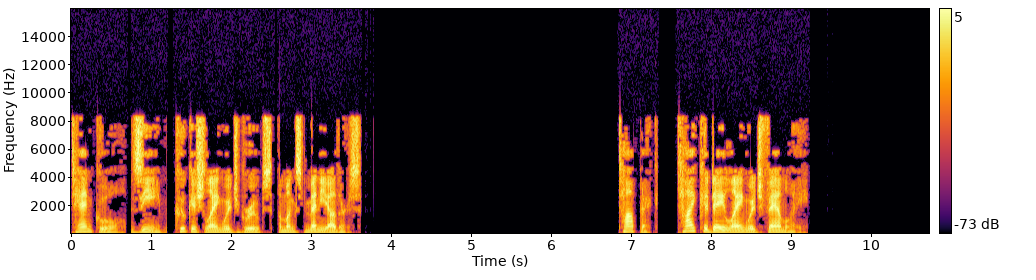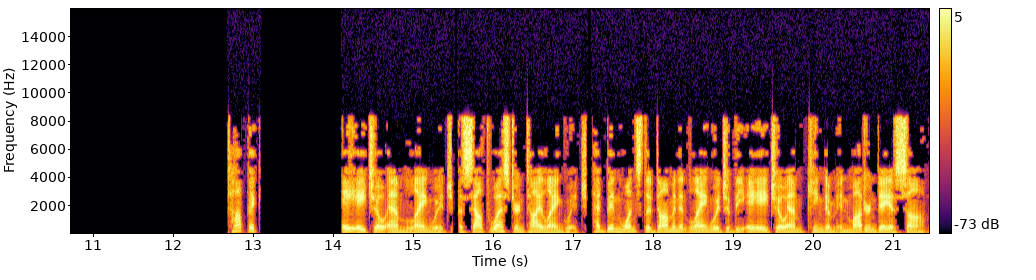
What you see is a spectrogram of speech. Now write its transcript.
Tangkhul, Zim, Kukish language groups, amongst many others. Tai-Kadai language family Ahom language, a southwestern Tai language, had been once the dominant language of the Ahom kingdom in modern-day Assam,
